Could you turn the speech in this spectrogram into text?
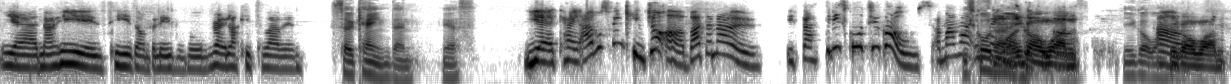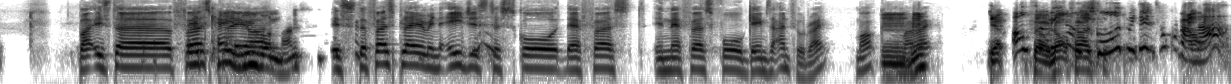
Yeah, no, he is. He is unbelievable. Very lucky to have him. So, Kane, then. Yes. Yeah, Kane. I was thinking Jota, but I don't know if that did he score two goals? Am I right? in scored saying one. he He got one. goals? You got one. Oh. We got one. But it's the first Kane, player. move on, man. It's the first player in ages to score their first in their first four games at Anfield, right? Mark, am I Mhm. right? Yep. Oh, no, not first. scored. We didn't talk about No. that.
